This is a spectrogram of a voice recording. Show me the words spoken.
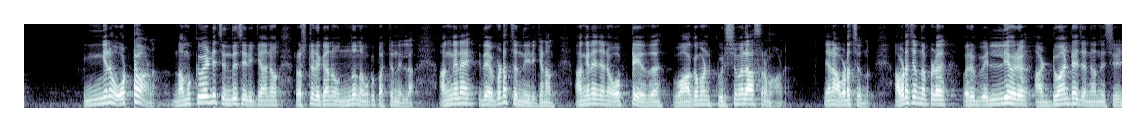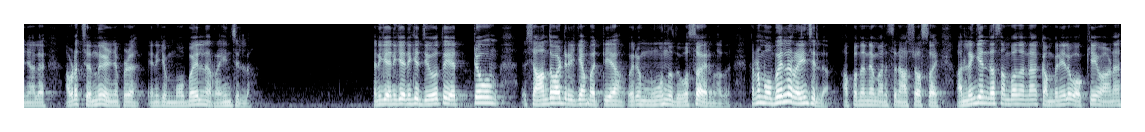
ഇങ്ങനെ ഓട്ടമാണ്. നമുക്ക് വേണ്ടി ചിന്തിച്ചിരിക്കാനോ റെസ്റ്റ് എടുക്കാനോ ഒന്നും നമുക്ക് പറ്റുന്നില്ല. അങ്ങനെ ഇത് എവിടെ ചെന്നിരിക്കണം? അങ്ങനെ ഞാൻ ഓപ്റ്റ് ചെയ്തത് വാഗമൺ കുരിശുമലാശ്രമമാണ്. ഞാൻ അവിടെ ചെന്നു. അവിടെ ചെന്നപ്പോൾ ഒരു വലിയൊരു അഡ്വാന്റേജ് എന്താണെന്ന് വെച്ച് കഴിഞ്ഞാൽ അവിടെ ചെന്ന് കഴിഞ്ഞപ്പോൾ എനിക്ക് മൊബൈലിന് റേഞ്ച് ഇല്ല. എനിക്ക് എനിക്ക് എനിക്ക് ജീവിതത്തിൽ ഏറ്റവും ശാന്തമായിട്ടിരിക്കാൻ പറ്റിയ ഒരു മൂന്ന് ദിവസമായിരുന്നു അത്. കാരണം മൊബൈലിന് റേഞ്ച് ഇല്ല. അപ്പം തന്നെ മനസ്സിന് ആശ്വാസമായി. അല്ലെങ്കിൽ എന്റെ സംഭവം തന്നെ കമ്പനിയിൽ വർക്ക് ചെയ്യുവാണ്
